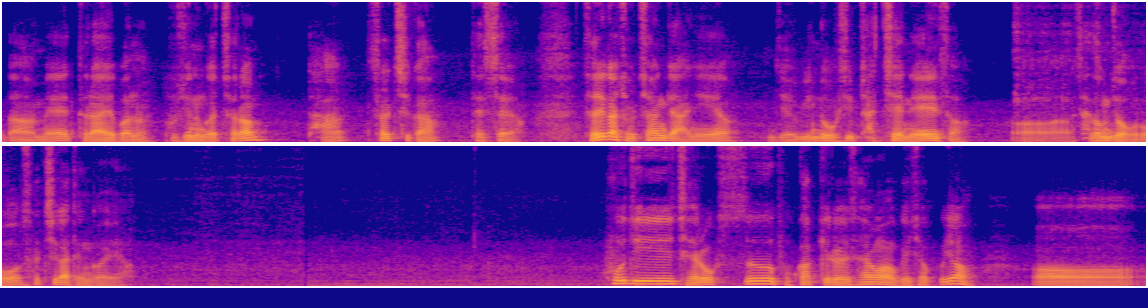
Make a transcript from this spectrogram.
그 다음에 드라이버는 보시는 것처럼 다 설치가 됐어요. 저희가 조치한 게 아니에요. 이제 윈도우 10 자체 내에서 어, 자동적으로 설치가 된 거예요. 후디 제록스 복합기를 사용하고 계셨고요. 어,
